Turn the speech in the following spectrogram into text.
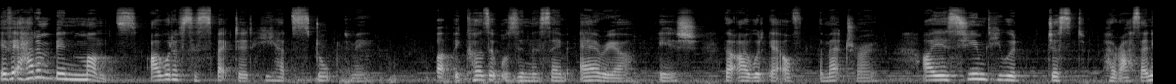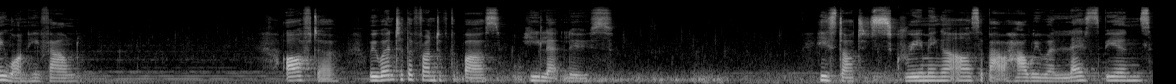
If it hadn't been months, I would have suspected he had stalked me. But because it was in the same area ish that I would get off the metro, I assumed he would just harass anyone he found. After we went to the front of the bus, he let loose. He started screaming at us about how we were lesbians,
